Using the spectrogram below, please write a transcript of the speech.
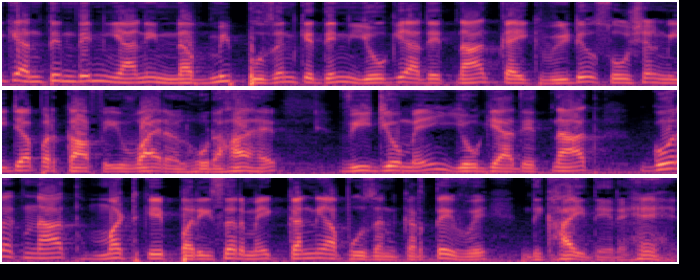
के अंतिम दिन, यानी नवमी पूजन के दिन, योगी आदित्यनाथ का एक वीडियो सोशल मीडिया पर काफ़ी वायरल हो रहा है। वीडियो में योगी आदित्यनाथ, गोरखनाथ मठ के परिसर में कन्या पूजन करते हुए दिखाई दे रहे हैं।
